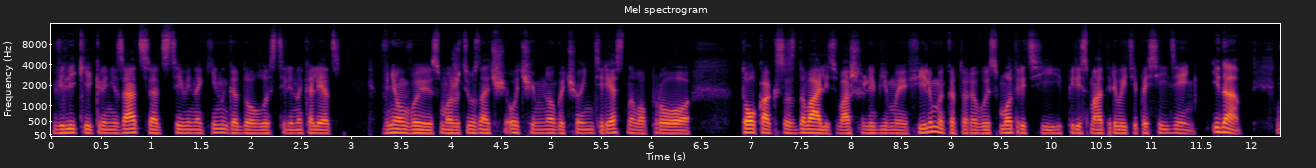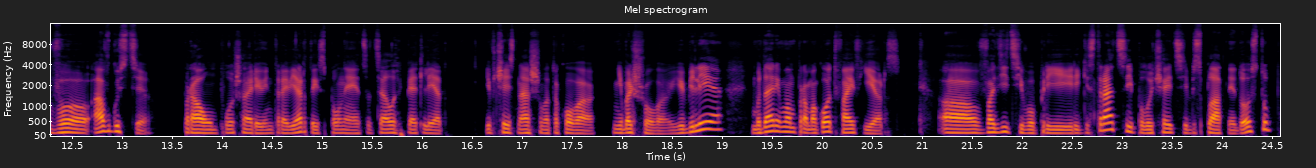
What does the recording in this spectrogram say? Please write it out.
«Великие экранизации от Стивена Кинга до «Властелина колец». В нем вы сможете узнать очень много чего интересного про то, как создавались ваши любимые фильмы, которые вы смотрите и пересматриваете по сей день. И да, в августе правому полушарию интроверта исполняется целых 5 лет. И в честь нашего такого небольшого юбилея мы дарим вам промокод 5 years. А, вводите его при регистрации, получаете бесплатный доступ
